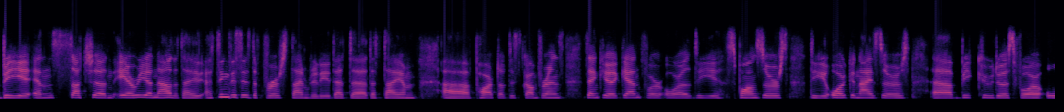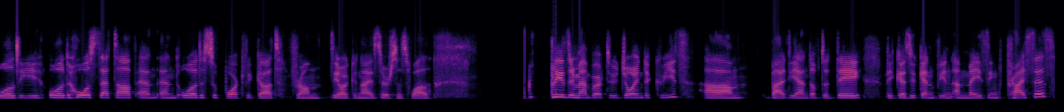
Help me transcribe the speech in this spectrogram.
be in such an area now that I, I think this is the first time really that uh, that I am uh, part of this conference. Thank you again for all the sponsors, the organizers. Uh, big kudos for all the all the whole setup and and all the support we got from the organizers as well. Please remember to join the quiz. Um, by the end of the day because you can win amazing prizes.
